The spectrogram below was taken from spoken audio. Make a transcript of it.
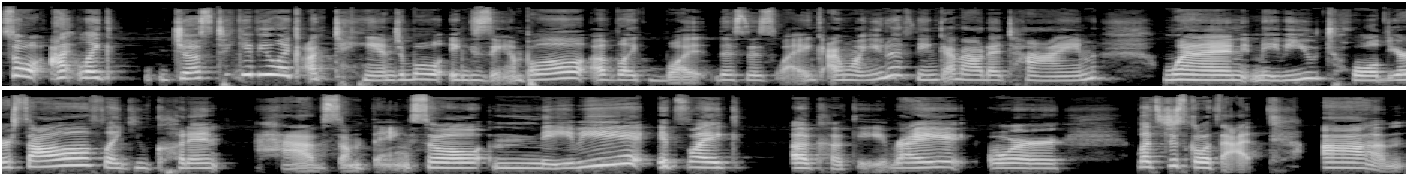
So I like just to give you like a tangible example of like what this is like. I want you to think about a time when maybe you told yourself like you couldn't have something. So maybe it's like a cookie, right? Or let's just go with that. Um,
